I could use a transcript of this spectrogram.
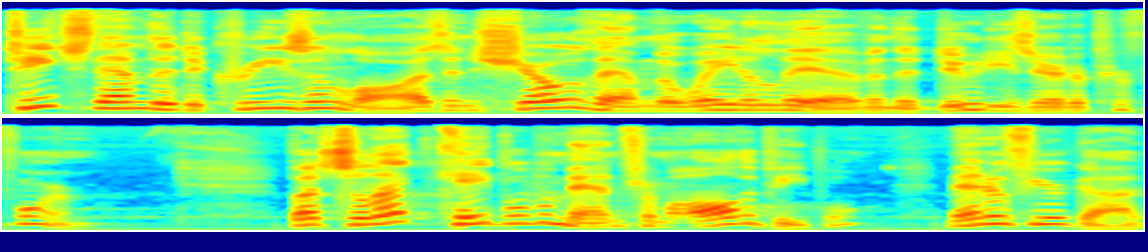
Teach them the decrees and laws, and show them the way to live and the duties they're to perform. But select capable men from all the people, men who fear God,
